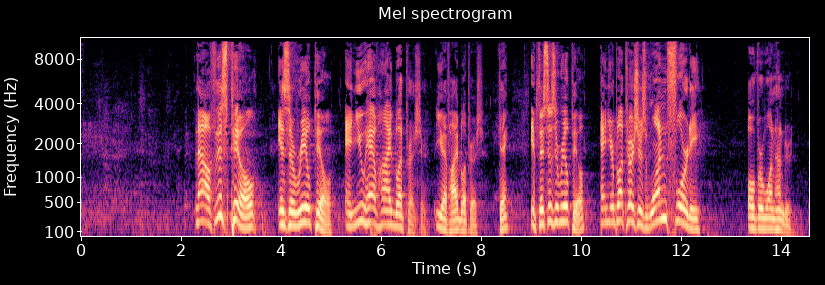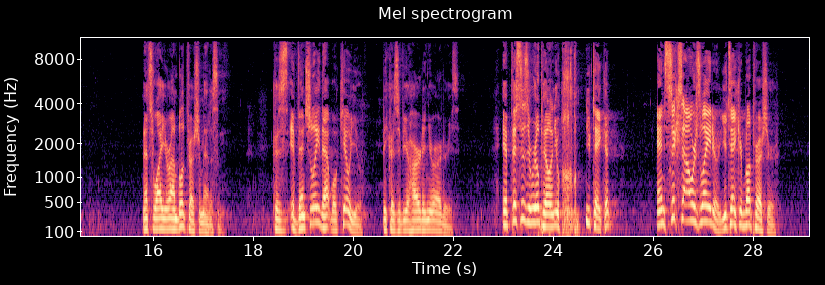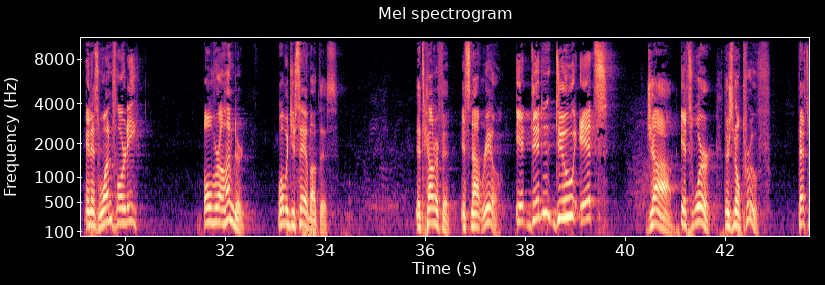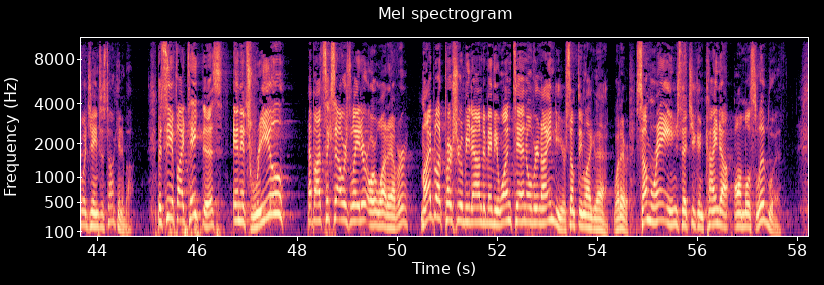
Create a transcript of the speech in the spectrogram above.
Now, if this pill is a real pill and you have high blood pressure, you have high blood pressure, okay? If this is a real pill and your blood pressure is 140 over 100, that's why you're on blood pressure medicine because eventually that will kill you because of your heart and your arteries. If this is a real pill and you, you take it, and six hours later you take your blood pressure and it's 140 over 100, what would you say about this? It's counterfeit. It's not real. It didn't do its job, its work. There's no proof. That's what James is talking about. But see, if I take this and it's real, About six hours later or whatever, my blood pressure will be down to maybe 110 over 90 or something like that, whatever. Some range that you can kind of almost live with.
